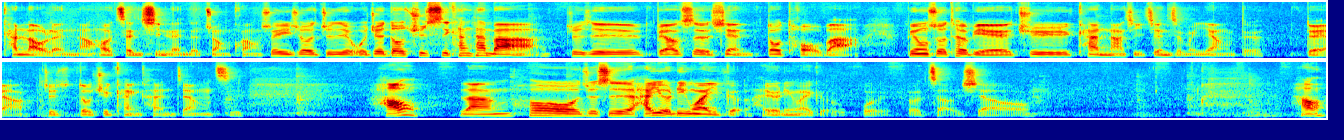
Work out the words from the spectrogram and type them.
砍老人，然后征新人的状况，所以说就是我觉得都去试看看吧，就是不要设限，都投吧，不用说特别去看哪几间怎么样的，对啊，就是都去看看这样子。好，然后就是还有另外一个，还有另外一个，我我找一下哦。好，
